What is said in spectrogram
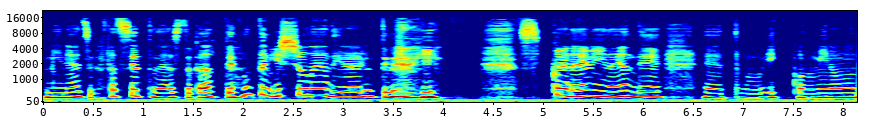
身のやつが2つセットのやつとかあって本当に一生悩んでいられるってぐらい すっごい悩みに悩んで、えーと、1個の身の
